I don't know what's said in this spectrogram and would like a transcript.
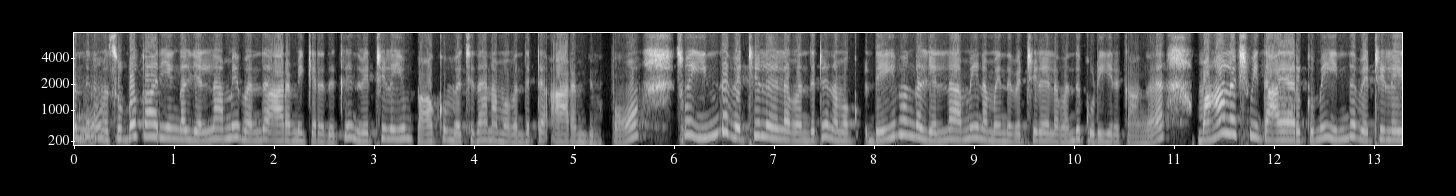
வந்து நம்ம சுப காரியங்கள் எல்லாமே வந்து ஆரம்பிக்கிறதுக்கு இந்த வெற்றிலையும் பாக்கும் வச்சுதான் நம்ம வந்துட்டு ஆரம்பிப்போம். ஸோ இந்த வெற்றிலையில வந்துட்டு நமக்கு தெய்வங்கள் எல்லாமே நம்ம இந்த வெற்றிலையில வந்து குடியிருக்காங்க. மகாலட்சுமி தாயாருக்குமே இந்த வெற்றிலை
